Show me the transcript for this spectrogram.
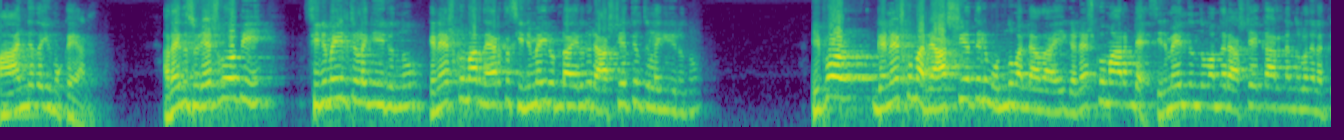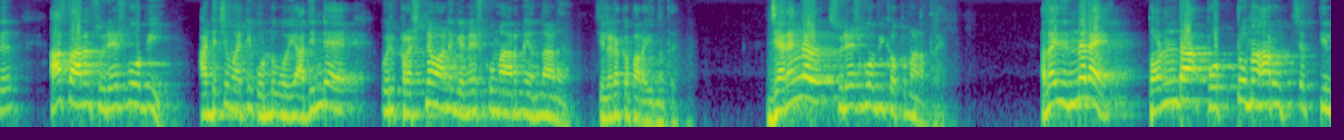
മാന്യതയും ഒക്കെയാണ് അതായത് സുരേഷ് ഗോപി സിനിമയിൽ തിളങ്ങിയിരുന്നു. ഗണേഷ് കുമാർ നേരത്തെ സിനിമയിൽ ഉണ്ടായിരുന്നു രാഷ്ട്രീയത്തിൽ തിളങ്ങിയിരുന്നു. ഇപ്പോൾ ഗണേഷ് കുമാർ രാഷ്ട്രീയത്തിലും ഒന്നുമല്ലാതായി. ഗണേഷ് കുമാറിന്റെ സിനിമയിൽ നിന്ന് വന്ന രാഷ്ട്രീയക്കാരൻ എന്നുള്ള നിലയ്ക്ക് ആ സ്ഥാനം സുരേഷ് ഗോപി അടിച്ചു മാറ്റി കൊണ്ടുപോയി. അതിന്റെ ഒരു പ്രശ്നമാണ് ഗണേഷ് കുമാറിന് എന്നാണ് ചിലരൊക്കെ പറയുന്നത്. ജനങ്ങൾ സുരേഷ് ഗോപിക്കൊപ്പമാണ് അത്രേ അതായത് ഇന്നലെ തൊണ്ട പൊട്ടുമാർ ഉച്ചത്തിൽ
